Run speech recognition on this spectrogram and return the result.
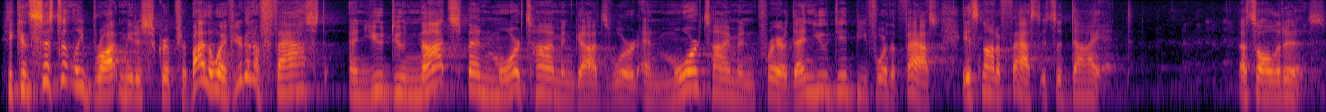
He consistently brought me to Scripture. By the way, if you're going to fast and you do not spend more time in God's Word and more time in prayer than you did before the fast, it's not a fast, it's a diet. That's all it is.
